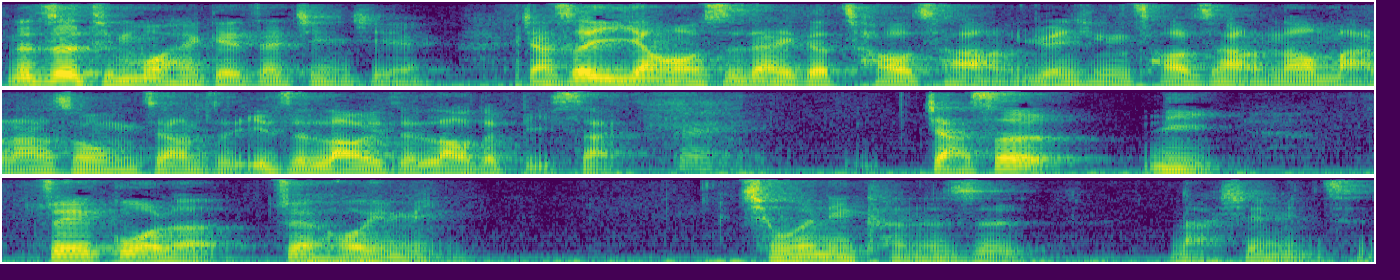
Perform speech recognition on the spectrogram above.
那这个题目还可以再进阶。假设一样哦，是在一个操场、圆形操场，然后马拉松这样子一直绕、一直绕的比赛。对。假设你追过了最后一名，请问你可能是哪些名次？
